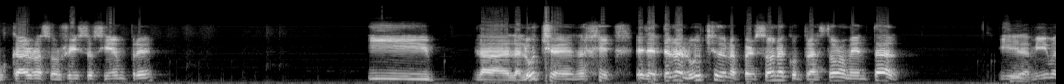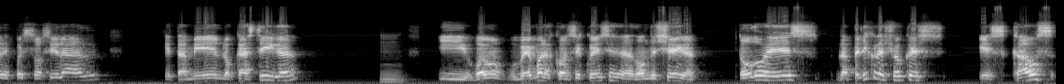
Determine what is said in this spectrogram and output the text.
buscar una sonrisa siempre. Y la, la lucha, es la eterna lucha de una persona con trastorno mental. Y la misma después sociedad, que también lo castiga. Mm. Y bueno, vemos las consecuencias de a dónde llegan. Todo es, la película de Joker es, es causa,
